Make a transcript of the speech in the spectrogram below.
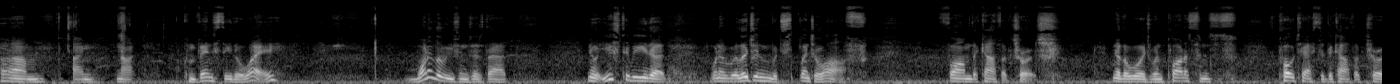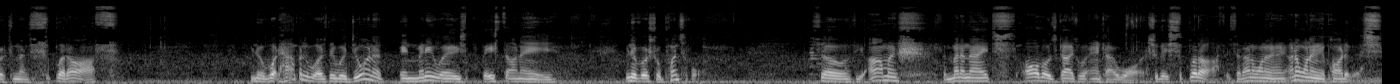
Um, I'm not convinced either way. One of the reasons is that, you know, it used to be that when a religion would splinter off from the Catholic Church, in other words, when Protestants protested the Catholic Church and then split off, you know, what happened was they were doing it in many ways based on a universal principle. So the Amish, the Mennonites, all those guys were anti-war. So they split off. They said, I don't want any, I don't want any part of this.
